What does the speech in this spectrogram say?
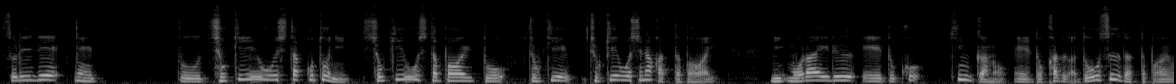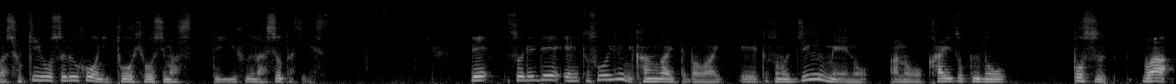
それで、えー、と処刑をしたことに、処刑をした場合と処刑処刑をしなかった場合にもらえる、えー、と金貨の、えー、と数が同数だった場合は処刑をする方に投票しますっていう風な人たちです。で、それで、えー、とそういうふうに考えた場合、えー、とその10名のあの海賊のボスは、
